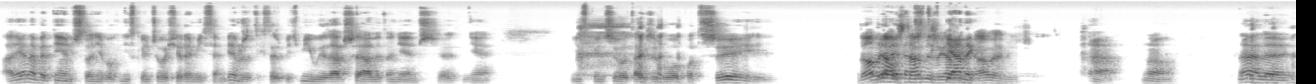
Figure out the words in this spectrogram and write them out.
ale ja nawet nie wiem, czy to nie, nie skończyło się remisem. Wiem, że ty chcesz być miły zawsze, ale to nie wiem, czy się nie, nie skończyło tak, że było po trzy. I... Dobra, ale tam ustalmy, że ja wygrałem. A, no. No ale.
